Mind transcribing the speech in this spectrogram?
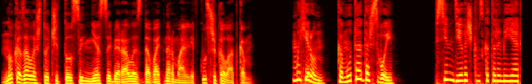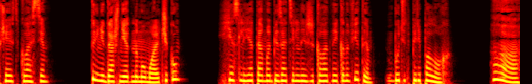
но казалось, что Читосы не собиралась давать нормальный вкус шоколадкам. «Махерун, кому ты отдашь свой?» «Всем девочкам, с которыми я общаюсь в классе». «Ты не дашь ни одному мальчику?» «Если я дам обязательные шоколадные конфеты, будет переполох». «А...»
